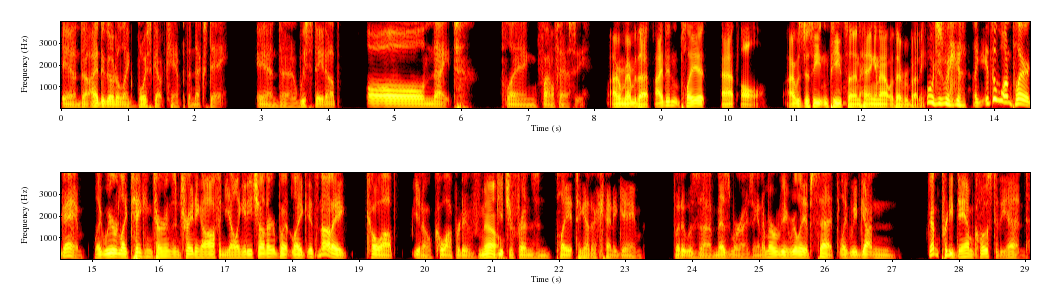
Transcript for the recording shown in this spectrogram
and uh, I had to go to like Boy Scout camp the next day, and uh, we stayed up all night playing Final Fantasy. I remember that. I didn't play it at all. I was just eating pizza and hanging out with everybody. Which is because like it's a one player game. Like we were like taking turns and trading off and yelling at each other, but like it's not a co op, you know, cooperative No. get your friends and play it together kind of game. But it was uh, mesmerizing. And I remember being really upset. Like we'd gotten gotten pretty damn close to the end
